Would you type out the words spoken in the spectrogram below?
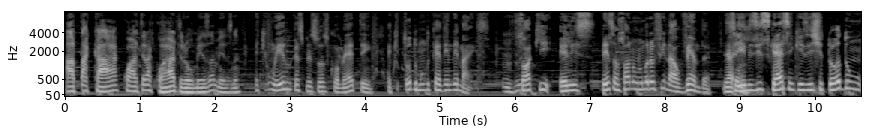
atacar quarter a quarter ou mês a mês, né? É que um erro que as pessoas cometem é que todo mundo quer vender mais. Uhum. Só que eles pensam só no número final, venda. né? E eles esquecem que existe todo um,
